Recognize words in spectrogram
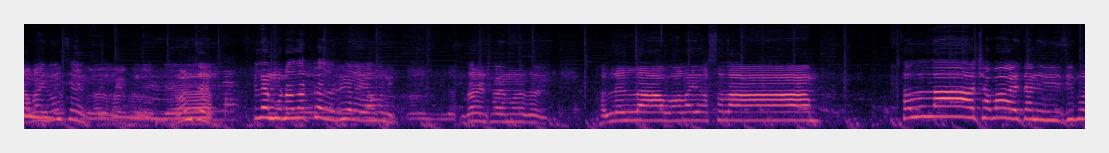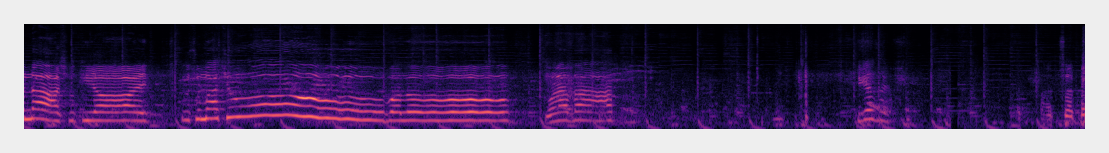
সবাই শুনছেন? শুনছেন? তাহলে মোনাজারটা ধরিয়ে লাগে এখনই ধরেন সবাই মোনাজার। সাল্লাল্লাহু আলাইহি আসসালাম সবাই জানি জীবন না সুখী হয়। কুসুমাচু বলো। মোনাজার ঠিক আছে? আচ্ছা তা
